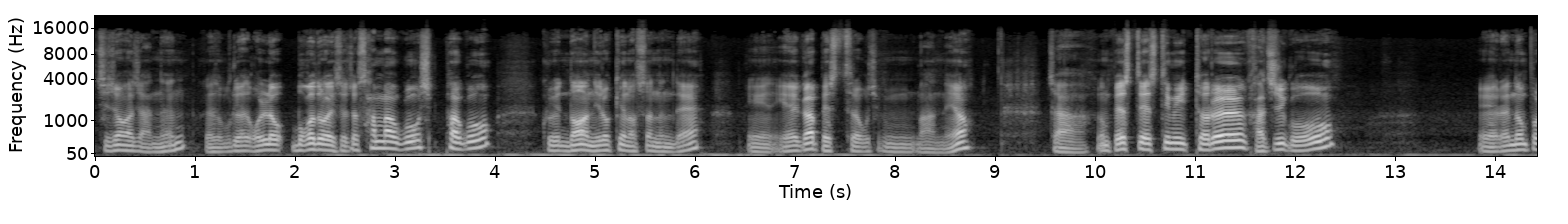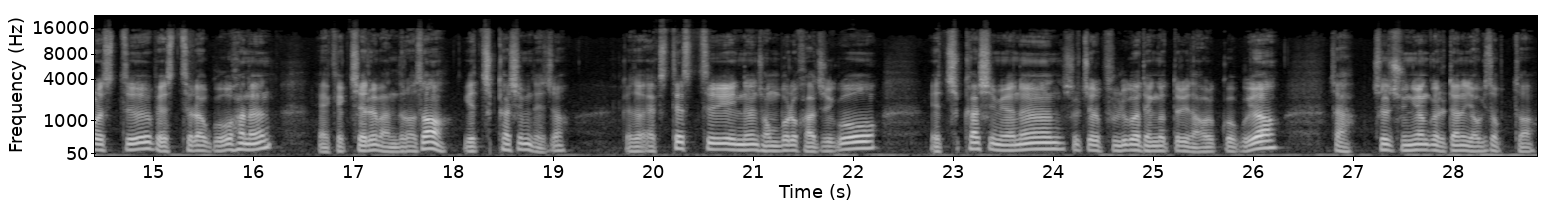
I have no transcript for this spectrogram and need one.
지정하지 않는. 그래서 우리가 원래 뭐가 들어가 있었죠? 3하고 10하고 그리고 넌 이렇게 넣었었는데 예, 얘가 베스트라고 지금 나왔네요. 자, 그럼 베스트 에스티메이터를 가지고 예, 랜덤 포레스트 베스트라고 하는 예, 객체를 만들어서 예측하시면 되죠. 그래서 엑스 테스트에 있는 정보를 가지고 예측하시면은 실제로 분류가 된 것들이 나올 거고요. 자, 제일 중요한 건 일단은 여기서부터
